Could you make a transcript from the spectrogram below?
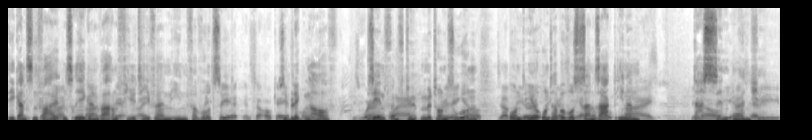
die ganzen Verhaltensregeln waren viel tiefer in ihnen verwurzelt. Sie blicken auf, sehen fünf Typen mit Tonsuren und ihr Unterbewusstsein sagt ihnen, das sind Mönche.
